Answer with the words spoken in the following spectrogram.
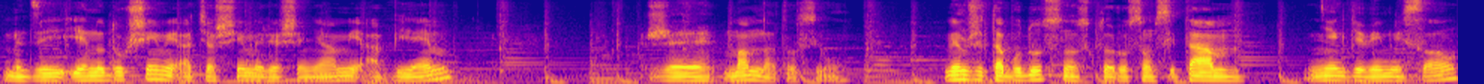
medzi jednoduchšími a ťažšími riešeniami a viem, že mám na to silu. Viem, že tá budúcnosť, ktorú som si tam niekde vymyslel,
